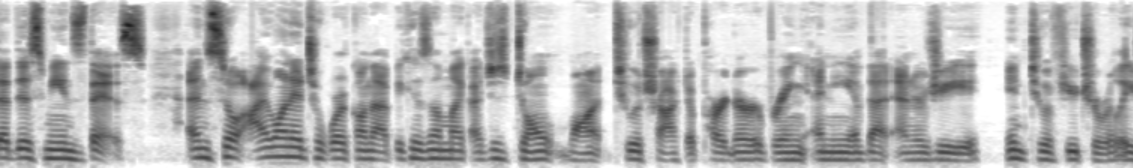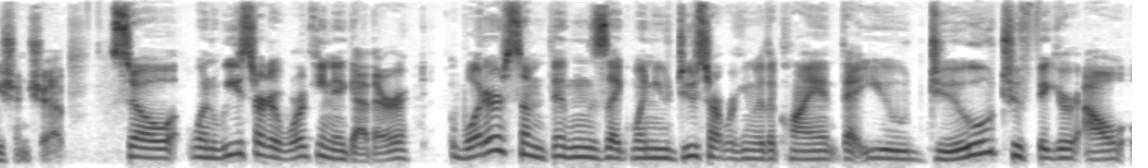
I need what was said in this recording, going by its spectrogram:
that this means this. And so I wanted to work on that because I'm like, I just don't want to attract a partner or bring any of that energy into a future relationship. So when we started working together, what are some things like when you do start working with a client that you do to figure out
